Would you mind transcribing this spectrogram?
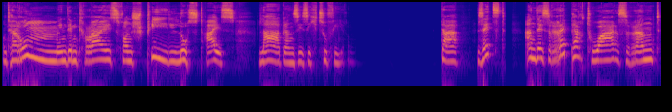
Und herum in dem Kreis von Spiellust heiß lagern sie sich zu vieren. Da setzt an des Repertoires Rand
